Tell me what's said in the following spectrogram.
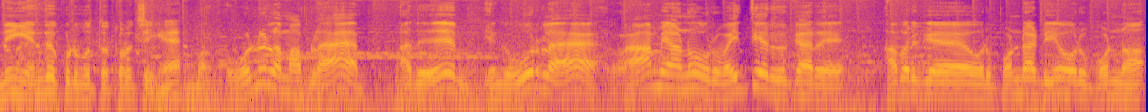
நீங்க எந்த குடும்பத்தை தொலைச்சீங்க? ஒன்றும் இல்லை மாப்பிள்ள. அது எங்கள் ஊரில் ராமியான்னு ஒரு வைத்தியர் இருக்காரு. அவருக்கு ஒரு பொண்டாட்டியும் ஒரு பொண்ணும்.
